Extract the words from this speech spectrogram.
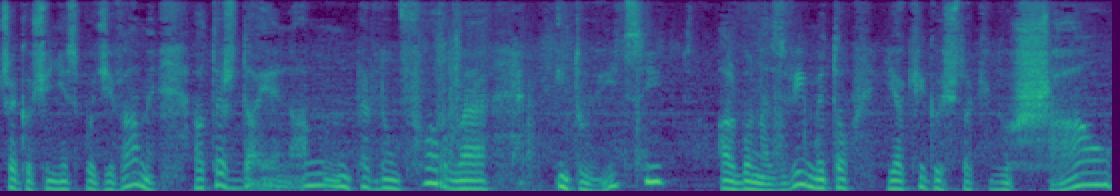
czego się nie spodziewamy, a też daje nam pewną formę intuicji, albo nazwijmy to jakiegoś takiego szału,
